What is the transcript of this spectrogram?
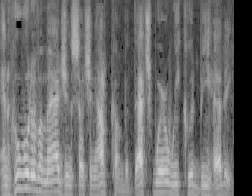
And who would have imagined such an outcome? But that's where we could be heading.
